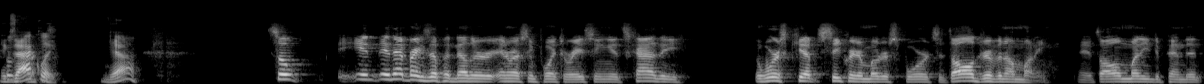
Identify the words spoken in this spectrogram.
Exactly. Yeah. So, and, and that brings up another interesting point to racing. It's kind of the the worst kept secret in motorsports. It's all driven on money. It's all money dependent.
